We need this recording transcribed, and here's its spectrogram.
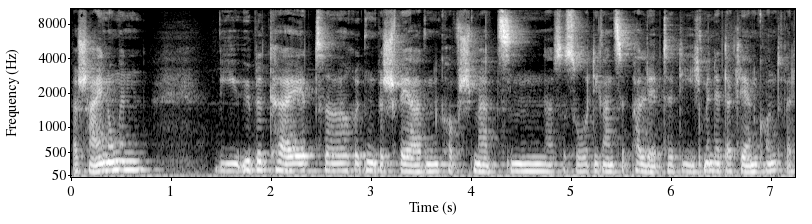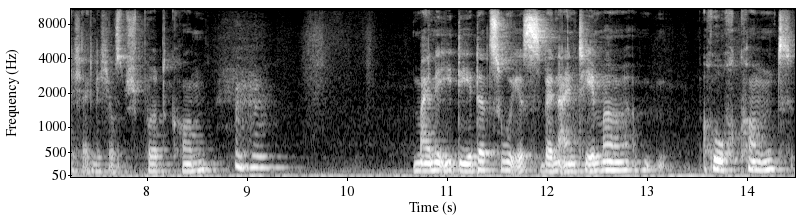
Erscheinungen wie Übelkeit, äh, Rückenbeschwerden, Kopfschmerzen, also so die ganze Palette, die ich mir nicht erklären konnte, weil ich eigentlich aus dem Sport komme. Mhm. Meine Idee dazu ist, wenn ein Thema hochkommt,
